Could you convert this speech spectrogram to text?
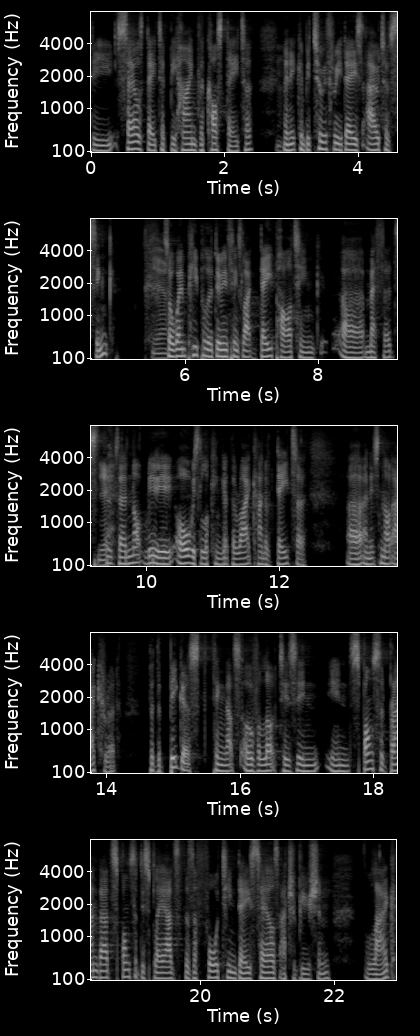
the sales data behind the cost data, mm-hmm. and it can be two or three days out of sync. Yeah. So when people are doing things like day parting uh, methods, yeah. they're not really always looking at the right kind of data uh, and it's not accurate. But the biggest thing that's overlooked is in in sponsored brand ads, sponsored display ads. There's a 14 day sales attribution lag,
